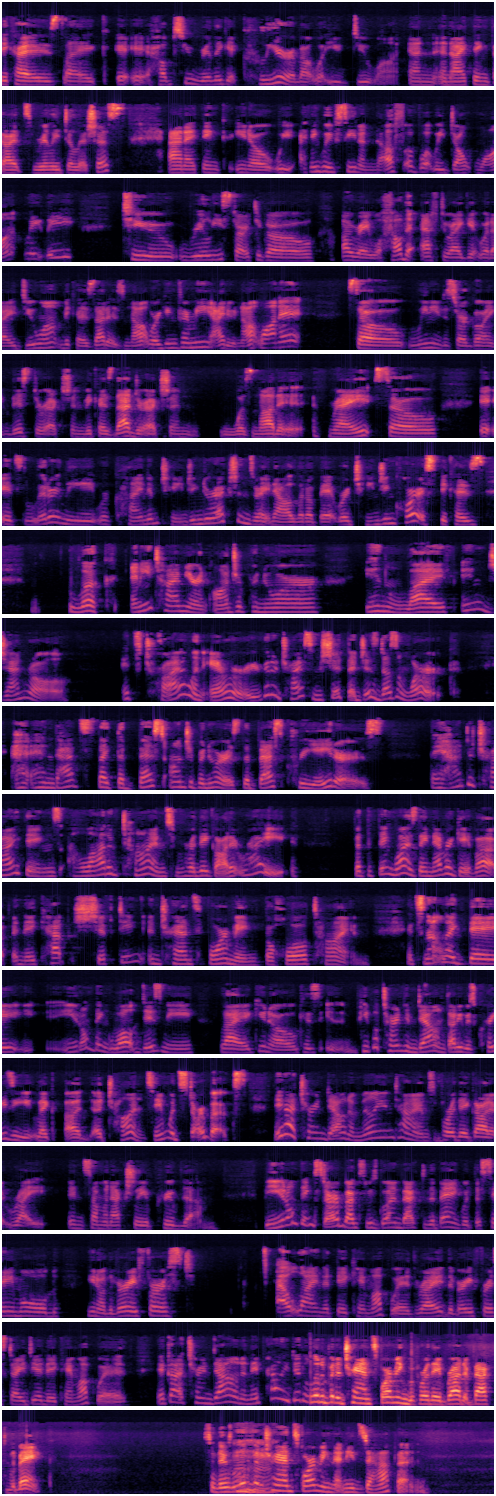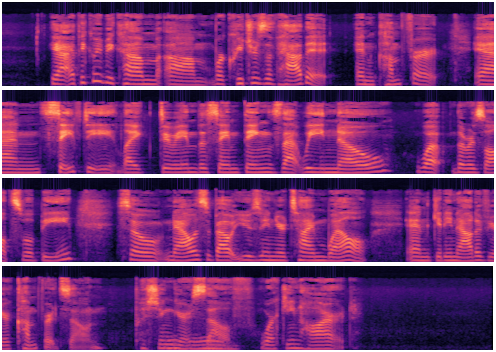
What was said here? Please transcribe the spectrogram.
because like it, it, helps you really get clear about what you do want and and i think that's really delicious and i think you know we i think we've seen enough of what we don't want lately to really start to go all right well how the f do i get what i do want? Because that is not working for me. I do not want it. So we need to start going this direction because that direction was not it right? So it's literally we're kind of changing directions right now a little bit. We're changing course because look, anytime you're an entrepreneur in life, in general, it's trial and error. You're going to try some shit that just doesn't work. And that's like the best entrepreneurs, the best creators. They had to try things a lot of times before they got it right. But the thing was, they never gave up and they kept shifting and transforming the whole time. It's not like they, you don't think Walt Disney like you know because people turned him down thought he was crazy like a, a ton. Same with starbucks. They got turned down a million times before they got it right and someone actually approved them. But you don't think starbucks was going back to the bank with the same old you know the very first outline that they came up with right? The very first idea they came up with. It got turned down and they probably did a little bit of transforming before they brought it back to the bank. So there's a little mm-hmm. bit of transforming that needs to happen. Yeah, I think we become, um, we're creatures of habit and comfort and safety, like doing the same things that we know what the results will be. So now is about using your time well and getting out of your comfort zone, pushing mm-hmm. yourself, working hard.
